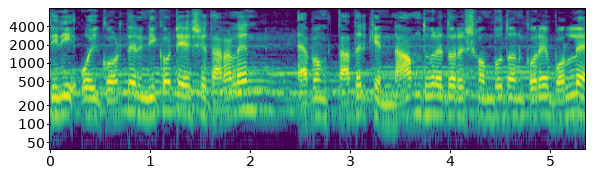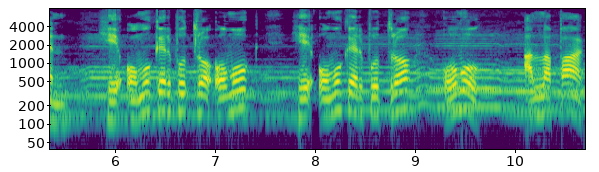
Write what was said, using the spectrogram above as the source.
তিনি ওই গর্তের নিকটে এসে দাঁড়ালেন এবং তাদেরকে নাম ধরে ধরে সম্বোধন করে বললেন, হে অমুকের পুত্র অমুক, হে অমুকের পুত্র অমুক, আল্লাহ পাক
